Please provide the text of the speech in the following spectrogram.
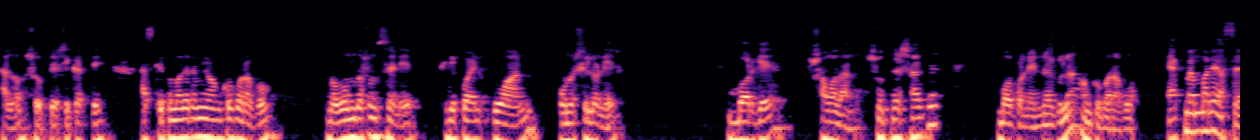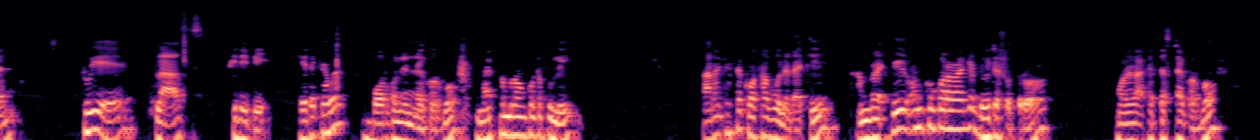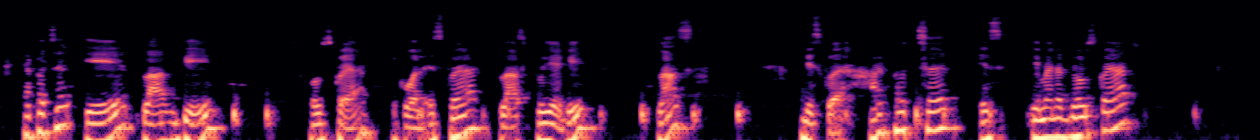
Hello সুপ্রিয় শিক্ষার্থী। আজকে তোমাদের আমি অঙ্ক করাবো নবম, দশম শ্রেণির থ্রি পয়েন্ট ওয়ান অনুশীলনের বর্গে সমাধান সূত্রের সাহায্যে বর্গ নির্ণয়গুলো অঙ্ক করাবো। এক নম্বরে আছেন two A plus three B এটাকে আবার বর্গ নির্ণয় করব। আমরা এক নম্বর অঙ্কটা তুলি। আর একটা কথা বলে রাখি, আমরা এই অঙ্ক করার আগে দুইটা সূত্র মনে রাখার চেষ্টা করব। একটা হচ্ছে A plus B whole square equal square plus two A B plus B square আরেকটা হচ্ছে S A minus B whole square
